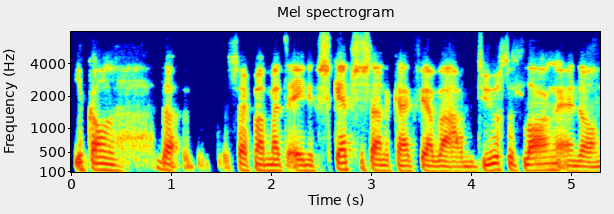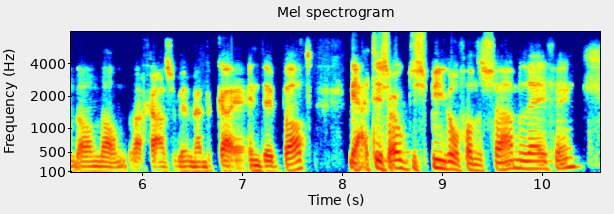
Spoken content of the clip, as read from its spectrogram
je kan zeg maar met enige sceptisch aan de kijken van ja, waarom duurt het lang? En dan, dan, dan, gaan ze weer met elkaar in debat. Ja, het is ook de spiegel van de samenleving.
